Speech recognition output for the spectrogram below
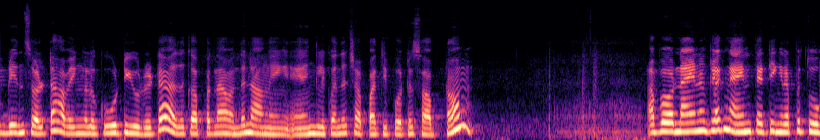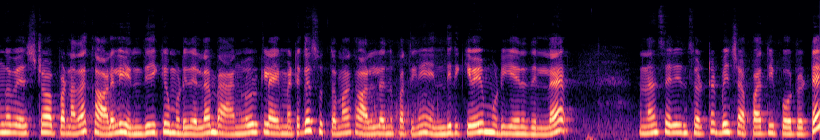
அப்படின்னு சொல்லிட்டு அவங்களுக்கு ஊட்டி விட்டுட்டு அதுக்கப்புறம் தான் வந்து நாங்கள் எங்களுக்கு வந்து சப்பாத்தி போட்டு சாப்பிட்டோம். அப்போ நைன் ஓ கிளாக் நைன் தேர்ட்டிங்கிறப்ப தூங்க வச்சிட்டோம். அப்படின்னா தான் காலையில் எந்திரிக்க முடியுது எல்லாம் பெங்களூர் கிளைமேட்டுக்கு சுத்தமாக காலையில் வந்து பார்த்திங்கன்னா எந்திரிக்கவே முடியறதில்ல. அதனால் சரின்னு சொல்லிட்டு அப்படியே சப்பாத்தி போட்டுட்டு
